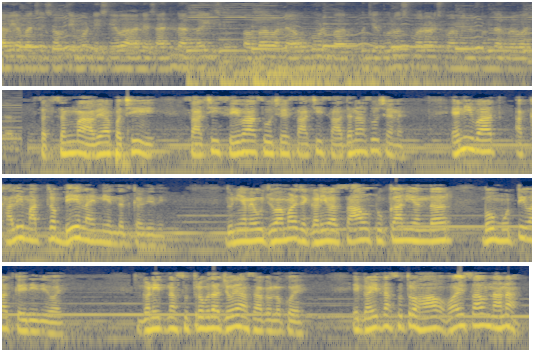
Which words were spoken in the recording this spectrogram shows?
આવ્યા પછી સૌથી મોટી સેવા અને સાધના કઈ છે? અભાવ અને અવગુણ પર પૂજ્ય ગુરુ સ્મરણ સ્વામીનું સુંદર પ્રવચન. સત્સંગમાં આવ્યા પછી સાચી સેવા શું છે? સાચી સાધના શું છે ને? એની વાત આ ખાલી માત્ર બે લાઈનની અંદર જ કરી દીધી. દુનિયામાં એવું જોવા મળે છે, ઘણીવાર સાવ ટૂંકાની અંદર બહુ મોટી વાત કહી દીધી હોય. ગણિતના સૂત્રો બધા જોયા હશે આપણે લોકોએ. એ ગણિતના સૂત્રો હા, હોય સાવ નાના.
